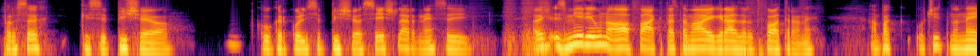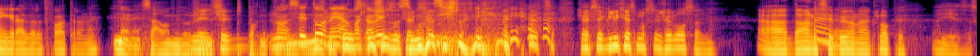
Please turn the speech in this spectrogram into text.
pri vseh, ki se pišejo kakorkoli se piše, sešljar, ne sej. Zmer je uno, oh, fakt, ta tam malo igra zaradi fotra. Ne. Ampak očitno ne igra zaradi fotra. Ne. Ne, ne, samo mi dolžni. če- No, saj to ne, ampak a veš- Za Simona Sišla. Čak se glihe smo se že losali. A, danes je Ja, bil na klopi. Jezus.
